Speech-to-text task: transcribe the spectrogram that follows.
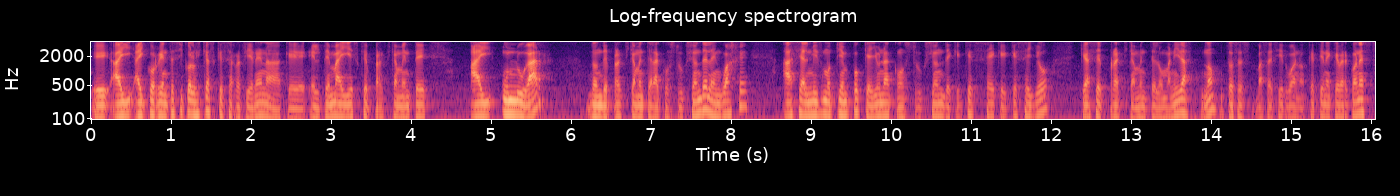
eh, hay, hay corrientes psicológicas que se refieren a que el tema ahí es que prácticamente hay un lugar donde prácticamente la construcción del lenguaje hace al mismo tiempo que hay una construcción de qué, qué sé, qué, qué sé yo, que hace prácticamente la humanidad, ¿no? Entonces vas a decir, bueno, ¿qué tiene que ver con esto?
